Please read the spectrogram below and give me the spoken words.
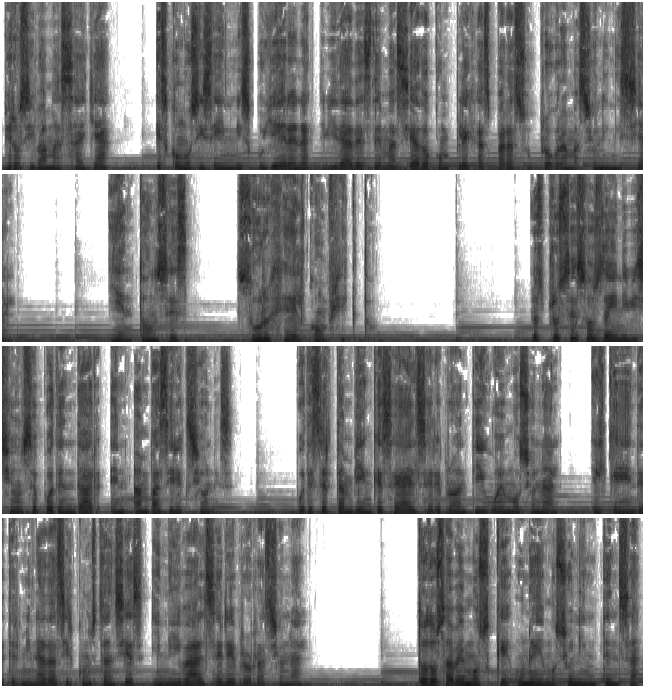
Pero si va más allá, es como si se inmiscuyera en actividades demasiado complejas para su programación inicial. Y entonces surge el conflicto. Los procesos de inhibición se pueden dar en ambas direcciones. Puede ser también que sea el cerebro antiguo emocional el que en determinadas circunstancias inhiba al cerebro racional. Todos sabemos que una emoción intensa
